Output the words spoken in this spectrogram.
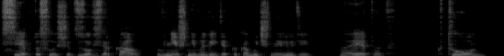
Все, кто слышит зов зеркал, внешне выглядят как обычные люди. А этот... Кто он?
